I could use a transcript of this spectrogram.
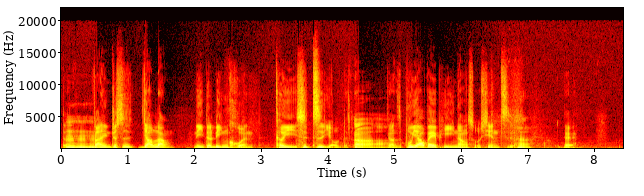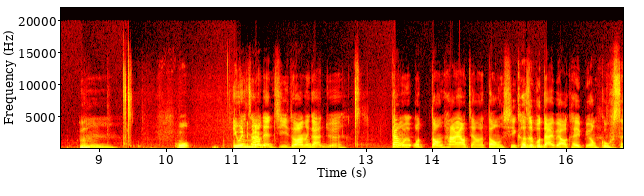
的。嗯哼哼，反正你就是要让你的灵魂可以是自由的啊，这样子不要被皮囊所限制。嗯、对，嗯，我因为你们有点极端的感觉。但我我懂他要讲的东西，可是不代表可以不用顾身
